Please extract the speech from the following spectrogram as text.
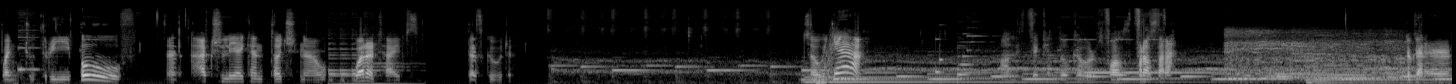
One, two, three, poof! And actually I can touch now water types. That's good. So yeah! Oh, let's take a look at our Frostara. Look at her.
